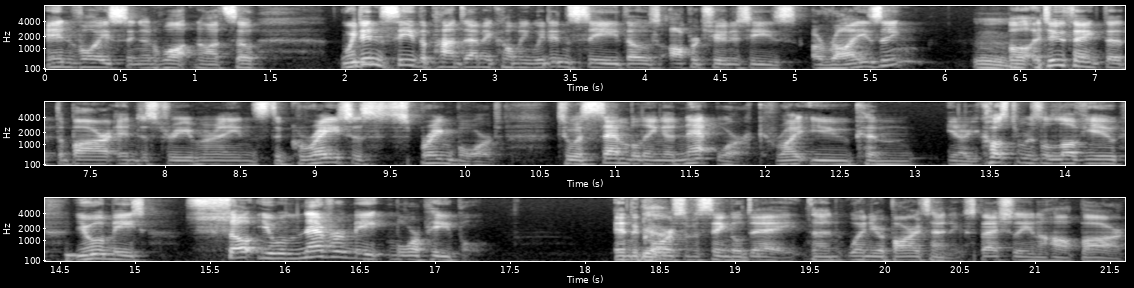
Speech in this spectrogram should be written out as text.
invoicing and whatnot. So we didn't see the pandemic coming. We didn't see those opportunities arising. Mm. But I do think that the bar industry remains the greatest springboard to assembling a network, right? You can, you know, your customers will love you. You will meet so you will never meet more people in the Yeah. course of a single day than when you're bartending, especially in a hot bar.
